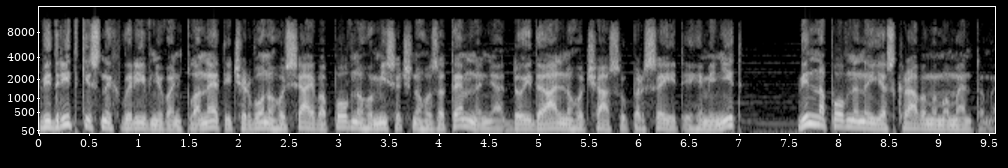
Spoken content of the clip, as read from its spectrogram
Від рідкісних вирівнювань планет і червоного сяйва повного місячного затемнення до ідеального часу Персеїд і Гемініт, він наповнений яскравими моментами.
